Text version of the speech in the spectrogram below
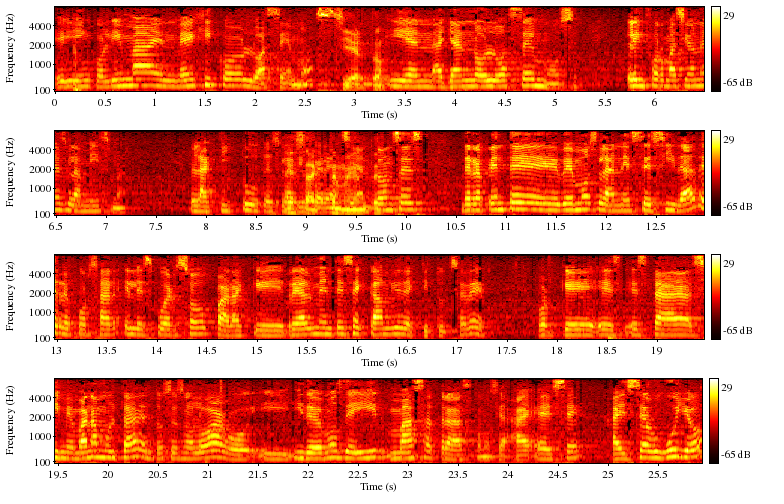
Y en Colima, en México, lo hacemos. Cierto. Y en allá no lo hacemos. La información es la misma. La actitud es la diferencia. Entonces, de repente vemos la necesidad de reforzar el esfuerzo para que realmente ese cambio de actitud se dé. Porque es, está, si me van a multar, entonces no lo hago. Y, debemos de ir más atrás, como sea, a ese, a ese orgullo,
